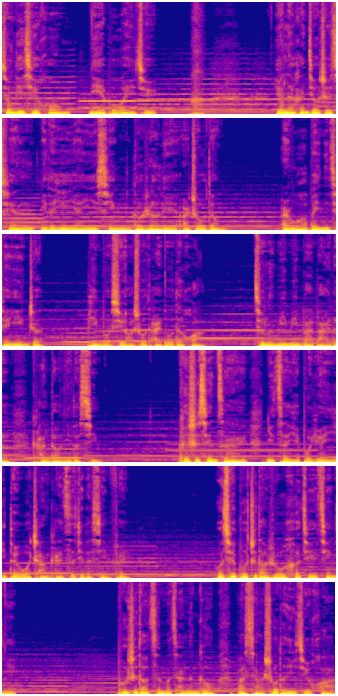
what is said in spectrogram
兄弟起哄，你也不畏惧。原来很久之前，你的一言一行都热烈而主动，而我被你牵引着，并不需要说太多的话，就能明明白白的看到你的心。可是现在，你再也不愿意对我敞开自己的心扉。我却不知道如何接近你，不知道怎么才能够把想说的一句话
